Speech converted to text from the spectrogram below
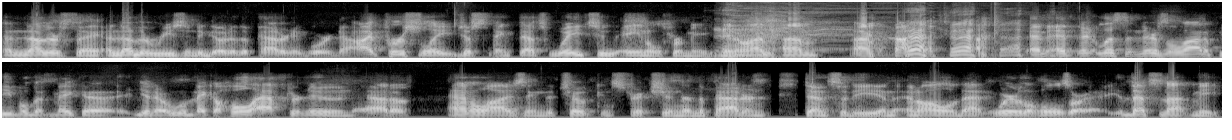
another thing, another reason to go to the patterning board. Now, I personally just think that's way too anal for me. You know, I'm, I'm, I'm and, and listen, there's a lot of people that make a, you know, will make a whole afternoon out of analyzing the choke constriction and the pattern density and, and all of that, where the holes are. That's not me.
